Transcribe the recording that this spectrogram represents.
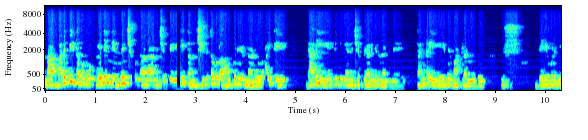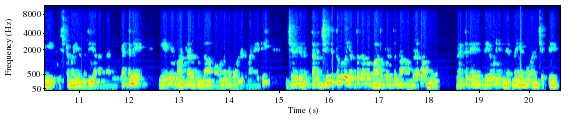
నా బలిపీఠమును నేనే నిర్మించుకున్నానా? అని చెప్పి తన జీవితంలో అనుకుని ఉన్నాడు. అయితే డాడీ ఏంటిది? అని చెప్పి అడిగిన వెంటనే తండ్రి ఏమీ మాట్లాడలేదు. "ఉష్, దేవుడికి ఇష్టమై ఉన్నది అని అన్నాడు. వెంటనే ఏమీ మాట్లాడకుండా మౌనముగా ఉండటం అనేది జరిగినది. తన జీవితంలో ఎంతగానో బాధపడుతున్న అబ్రహాము వెంటనే దేవుని నిర్ణయము అని చెప్పి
